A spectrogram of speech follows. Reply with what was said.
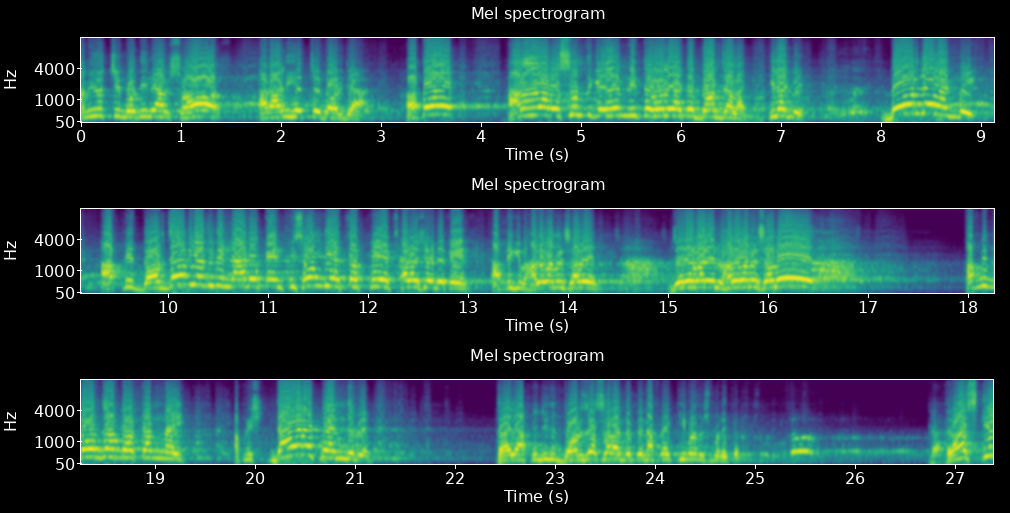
আমি হচ্ছে মদিনার শহর, আর আলী হচ্ছে দরজা। অতএব আল্লাহ রসুল থেকে এলেম নিতে হলে একটা দরজা লাগবে। কি লাগবে? দরজা লাগবে। আপনি দরজা দিয়ে যদি না ঢোকেন, পিছন দিয়ে টপকে ছাড়াশো ঢোকেন, আপনি কি ভালো মানুষ হবেন? জোরে বলেন, ভালো মানুষ হবেন? আপনি দরজার দরকার নাই, আপনি ডাইরেক্ট প্ল্যান দেবেন। তাহলে আপনি যদি দরজা ছাড়া ঢোকেন, আপনাকে কি মানুষ মনে করেন রাষ্ট্রীয়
